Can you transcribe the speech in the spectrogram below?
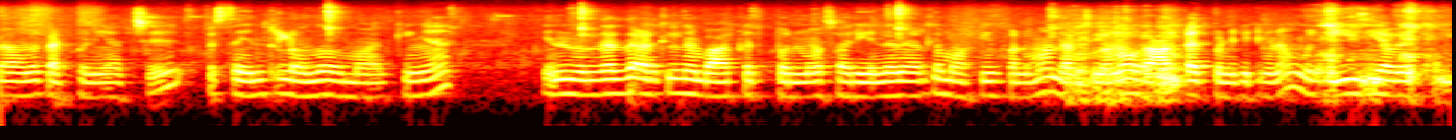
ஃபுல்லாக வந்து கட் பண்ணியாச்சு. இப்போ சென்டரில் வந்து ஒரு மார்க்கிங்க எந்தெந்த இடத்துல நம்ம ஆர்கத் பண்ணோம் சாரி எந்தெந்த இடத்துல மார்க்கிங் பண்ணணுமோ அந்த இடத்துலலாம் ஒரு ஆர்கத் பண்ணிக்கிட்டிங்கன்னா உங்களுக்கு ஈஸியாகவே இருக்கும்.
